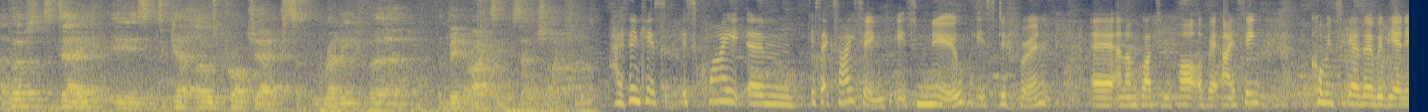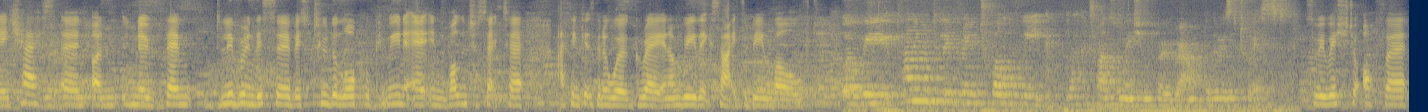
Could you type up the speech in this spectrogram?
Our purpose today is to get those projects ready for, for bid writing essentially? I think it's, it's quite, um, it's exciting, it's new, it's different uh, and I'm glad to be part of it. I think coming together with the NHS and, and you know them delivering this service to the local community in the voluntary sector, I think it's going to work great and I'm really excited to be involved. Well, we're planning on delivering 12 week like a transformation programme, but there is a twist. So we wish to offer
